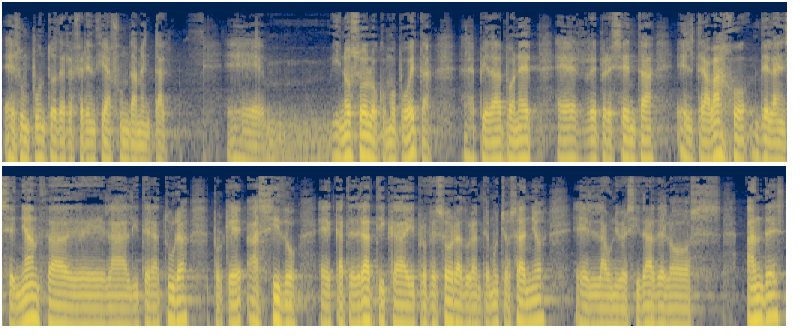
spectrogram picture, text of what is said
es un punto de referencia fundamental. Eh, y no solo como poeta, eh, Piedad Bonet eh, representa el trabajo de la enseñanza de la literatura porque ha sido eh, catedrática y profesora durante muchos años en la Universidad de los Andes,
